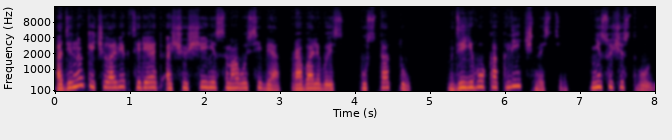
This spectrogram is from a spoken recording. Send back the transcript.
Одинокий человек теряет ощущение самого себя, проваливаясь в пустоту, где его как личности не существует.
